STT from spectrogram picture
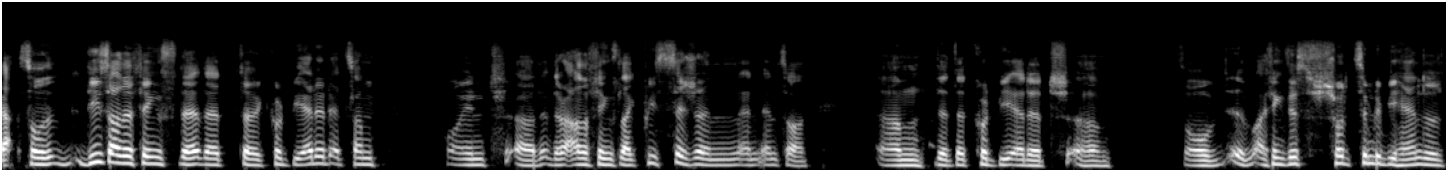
Yeah, so these are the things that that uh, could be added at some point. Uh, there are other things like precision and and so on um, that that could be added. Um, so uh, I think this should simply be handled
